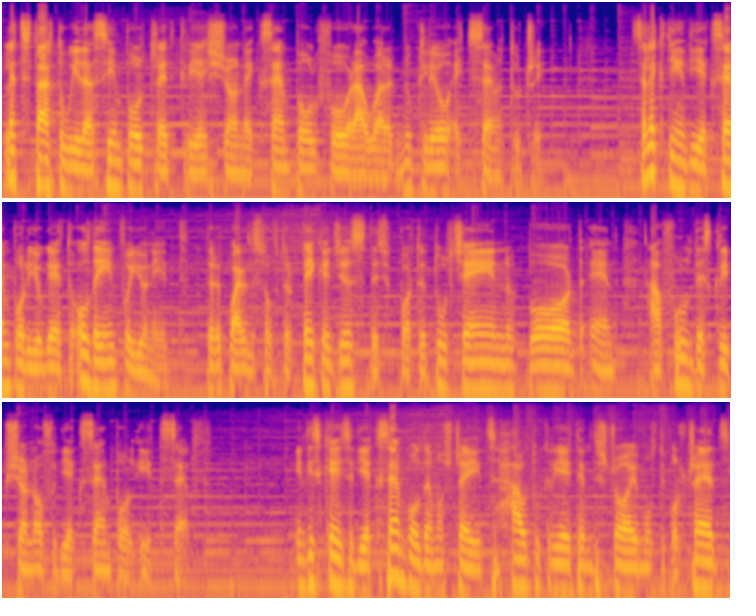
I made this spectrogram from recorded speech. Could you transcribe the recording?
Let's start with a simple thread creation example for our Nucleo H723. Selecting the example you get all the info you need, the required software packages, the supported toolchain, board and a full description of the example itself. In this case, the example demonstrates how to create and destroy multiple threads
